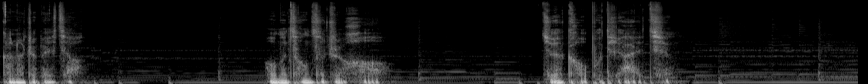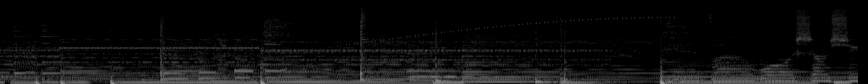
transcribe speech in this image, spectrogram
干了这杯酒，我们从此之后。绝口不提爱情。伤心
